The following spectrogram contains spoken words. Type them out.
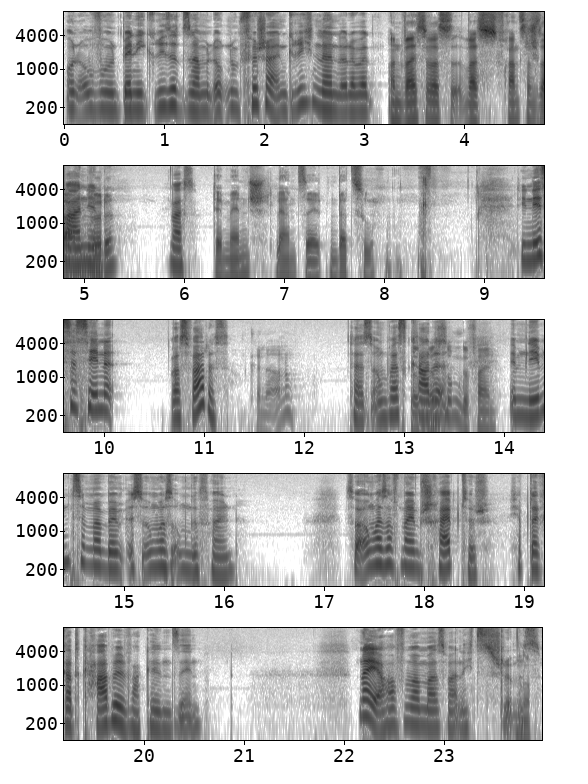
Und irgendwo mit Benny Griese zusammen mit irgendeinem Fischer in Griechenland oder was? und weißt du, was, was Franz dann sagen Spanien. würde? Was? Der Mensch lernt selten dazu. Die nächste Szene, was war das? Keine Ahnung. Da ist irgendwas gerade ist umgefallen. im Nebenzimmer beim, ist irgendwas umgefallen. Es war irgendwas auf meinem Schreibtisch. Ich habe da gerade Kabel wackeln sehen. Naja, hoffen wir mal, es war nichts Schlimmes.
